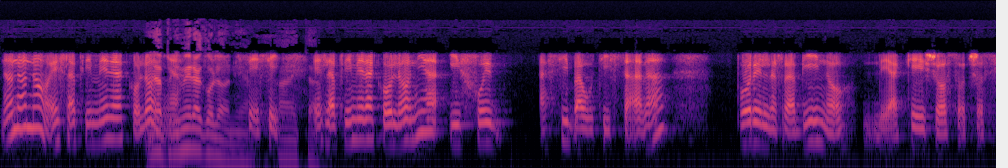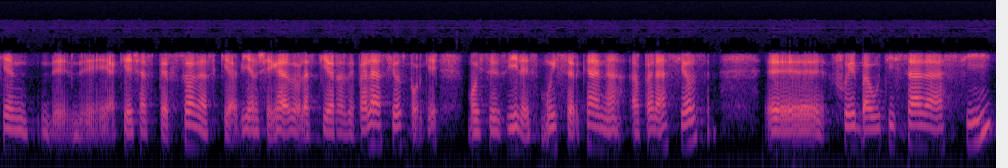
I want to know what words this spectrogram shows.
No, no, no, es la primera colonia. La primera colonia. Sí, sí, es la primera colonia y fue así bautizada por el rabino de aquellos 800, de, de aquellas personas que habían llegado a las tierras de Palacios, porque Moisésville es muy cercana a Palacios, eh, fue bautizada así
